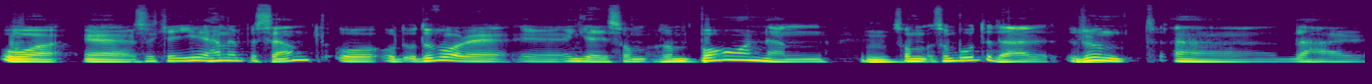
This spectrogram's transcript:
Och eh, Så ska ge henne en present. Och, och, och då var det eh, en grej som, som barnen Mm. som, som bodde där runt eh, det här,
